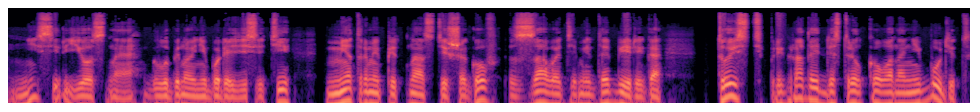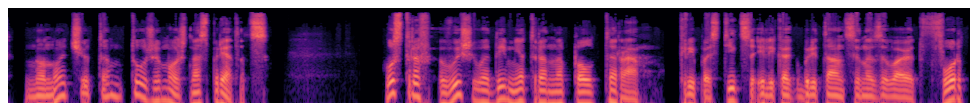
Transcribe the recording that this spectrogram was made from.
несерьезная, глубиной не более десяти, метрами пятнадцати шагов с заводями до берега. То есть преградой для стрелков она не будет, но ночью там тоже можно спрятаться. Остров выше воды метра на полтора крепостица, или, как британцы называют, форт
